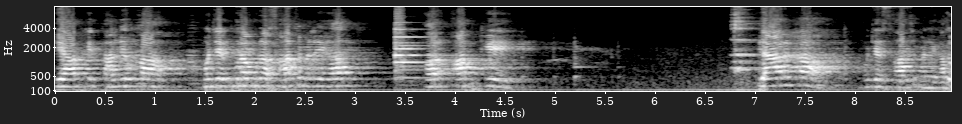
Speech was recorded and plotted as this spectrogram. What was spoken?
कि आपके तालियों का मुझे पूरा पूरा साथ मिलेगा और आपके प्यार का मुझे साथ मिलेगा।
